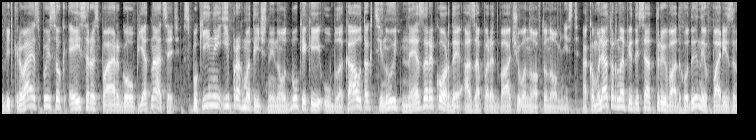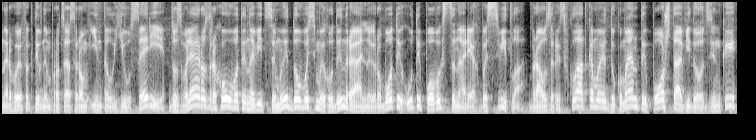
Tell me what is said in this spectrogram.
Відкриває список Acer Aspire Go 15. Спокійний і прагматичний ноутбук, який у блекаутах цінують не за рекорди, а за передбачувану автономність. Акумулятор на 53 Вт години в парі з енергоефективним процесором Intel U серії дозволяє розраховувати на від 7 до 8 годин реальної роботи у типових сценаріях без світла, браузери з вкладками, документи, пошта, відеодзвінки,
